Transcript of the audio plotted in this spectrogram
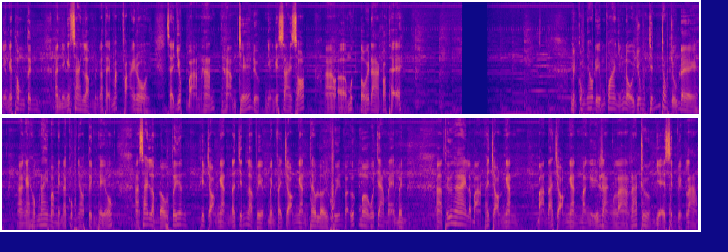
những cái thông tin à, những cái sai lầm mình có thể mắc phải rồi sẽ giúp bạn hạn hạn chế được những cái sai sót à, ở mức tối đa có thể. Mình cùng nhau điểm qua những nội dung chính trong chủ đề à, ngày hôm nay mà mình đã cùng nhau tìm hiểu. À, sai lầm đầu tiên khi chọn ngành đó chính là việc mình phải chọn ngành theo lời khuyên và ước mơ của cha mẹ mình à, thứ hai là bạn phải chọn ngành. Bạn đã chọn ngành mà nghĩ rằng là ra trường dễ xin việc làm.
